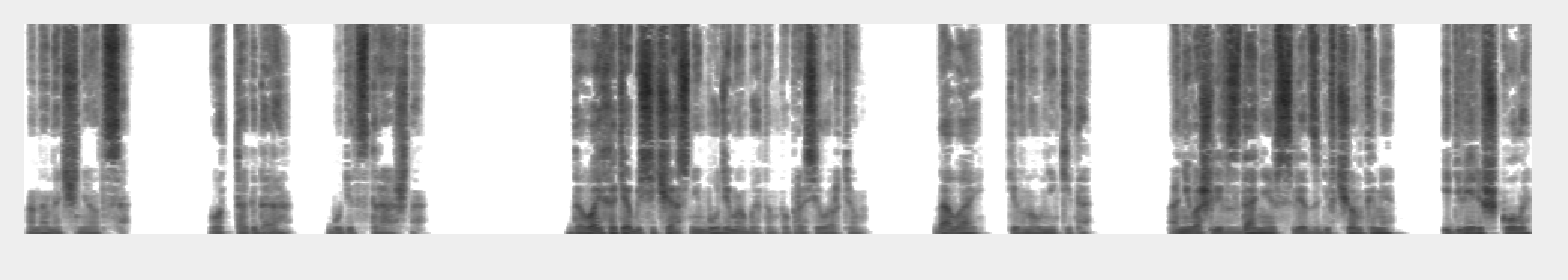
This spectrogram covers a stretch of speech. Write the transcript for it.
она начнется. Вот тогда будет страшно». «Давай хотя бы сейчас не будем об этом», — попросил Артем. «Давай», — кивнул Никита. Они вошли в здание вслед за девчонками, и двери школы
